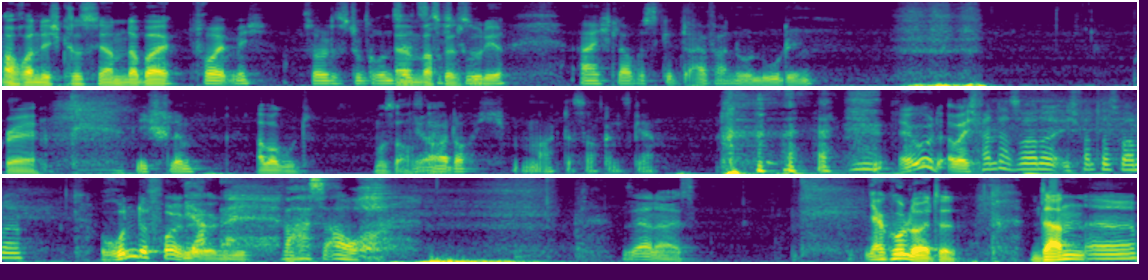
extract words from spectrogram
Auch an dich, Christian, dabei. Freut mich. Solltest du grundsätzlich Ähm, was tun. du dir? Ah, ich glaube, es gibt einfach nur Nudeln. Bräh. Nicht schlimm. Aber gut. Muss auch Ja, sein. doch, ich mag das auch ganz gern. Ja gut, aber ich fand, das war eine, ich fand, das war eine runde Folge Ja, irgendwie. war es auch. Sehr nice. Ja, cool, Leute. Dann äh,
